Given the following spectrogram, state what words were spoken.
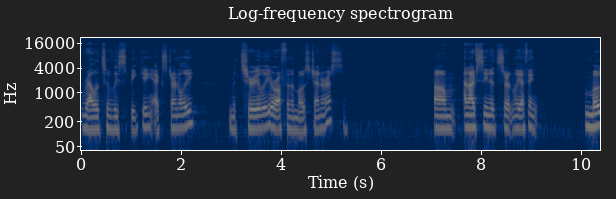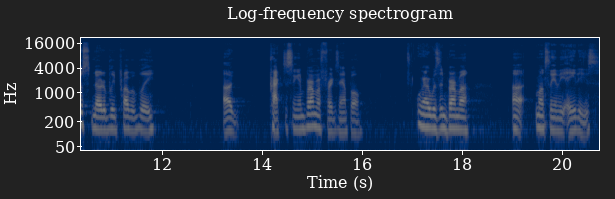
relatively speaking, externally, materially, are often the most generous. Um, and I've seen it certainly, I think, most notably, probably uh, practicing in Burma, for example, where I was in Burma uh, mostly in the 80s.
